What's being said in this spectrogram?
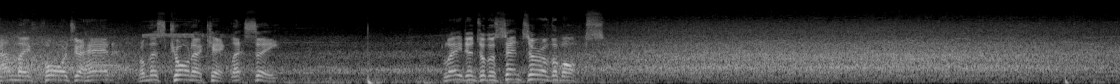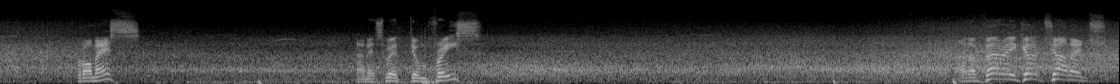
Can they forge ahead from this corner kick? Let's see. Played into the centre of the box. Promes. And it's with Dumfries. And a very good challenge.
